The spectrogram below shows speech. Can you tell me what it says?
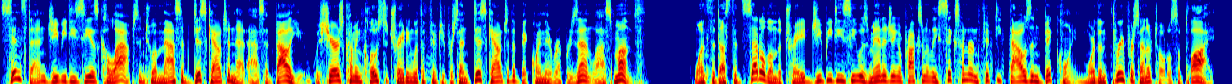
Since then, GBTC has collapsed into a massive discount to net asset value, with shares coming close to trading with a 50% discount to the Bitcoin they represent last month. Once the dust had settled on the trade, GBTC was managing approximately 650,000 Bitcoin, more than 3% of total supply.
